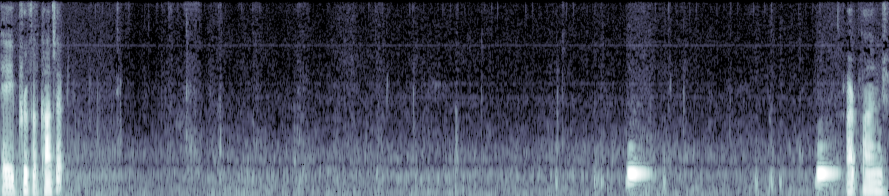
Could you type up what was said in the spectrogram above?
a proof of concept. Art Plunge.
